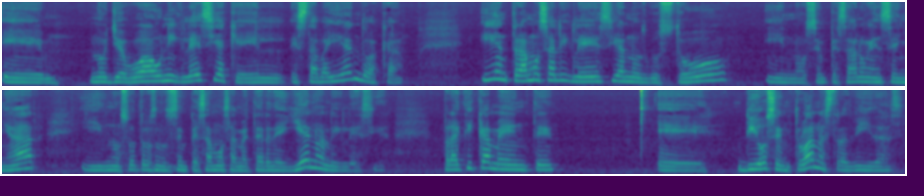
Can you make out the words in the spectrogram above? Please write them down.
Eh, nos llevó a una iglesia que él estaba yendo acá. Y entramos a la iglesia, nos gustó y nos empezaron a enseñar y nosotros nos empezamos a meter de lleno en la iglesia. Prácticamente eh, Dios entró a nuestras vidas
